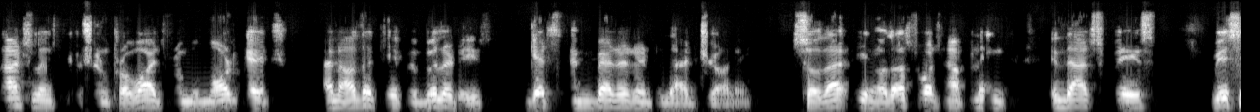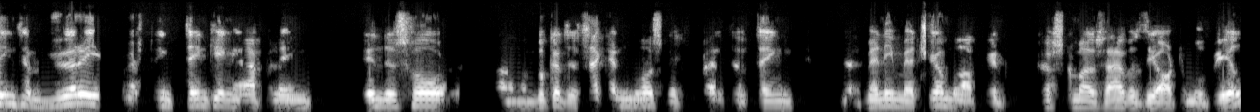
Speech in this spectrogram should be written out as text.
financial institution provides from a mortgage and other capabilities gets embedded into that journey. So that you know that's what's happening in that space. We're seeing some very interesting thinking happening in this whole um, because the second most expensive thing that many mature market customers have is the automobile,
